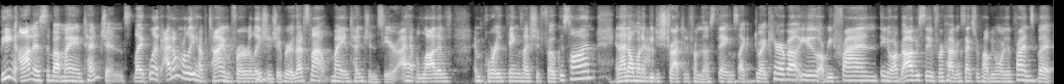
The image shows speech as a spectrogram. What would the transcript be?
being honest about my intentions. Like, look, I don't really have time for a mm-hmm. relationship here. That's not my intentions here. I have a lot of important things I should focus on, and I don't want to be distracted from those things. Like, do I care about you? Are we friends? You know, obviously, if we're having sex, we're probably more than friends, but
